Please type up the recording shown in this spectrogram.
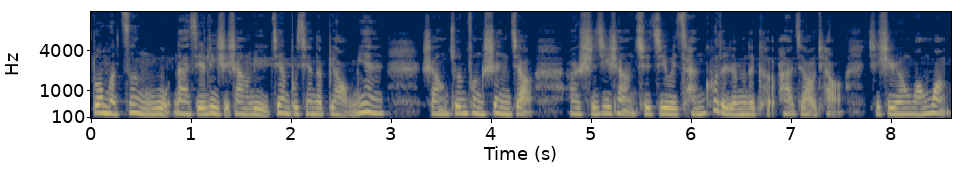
多么憎恶那些历史上屡见不鲜的表面上尊奉圣教，而实际上却极为残酷的人们的可怕教条。其实人往往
